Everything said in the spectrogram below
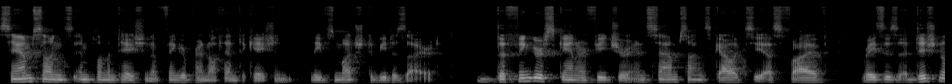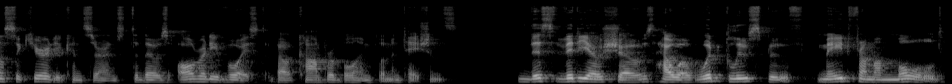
Samsung's implementation of fingerprint authentication leaves much to be desired. The finger scanner feature in Samsung's Galaxy S5 raises additional security concerns to those already voiced about comparable implementations. This video shows how a wood glue spoof made from a mold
